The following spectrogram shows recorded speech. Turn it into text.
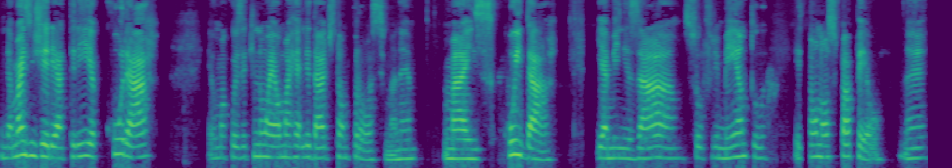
ainda mais em geriatria, curar é uma coisa que não é uma realidade tão próxima, né? Mas cuidar e amenizar sofrimento esse é o nosso papel, né?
